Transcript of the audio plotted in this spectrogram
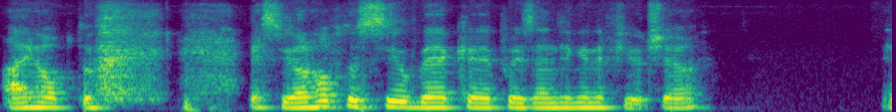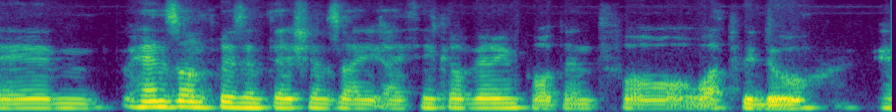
I hope to yes we all hope to see you back uh, presenting in the future. Um, hands-on presentations I, I, think are very important for what we do. Uh,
